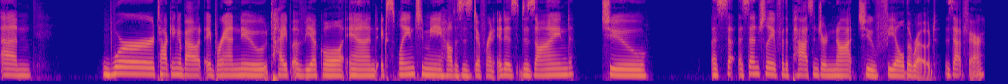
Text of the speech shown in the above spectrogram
Um, we're talking about a brand new type of vehicle and explain to me how this is different. It is designed to es- essentially for the passenger not to feel the road. Is that fair?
